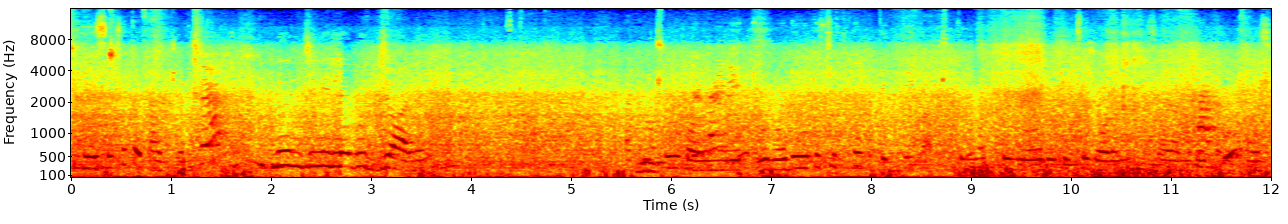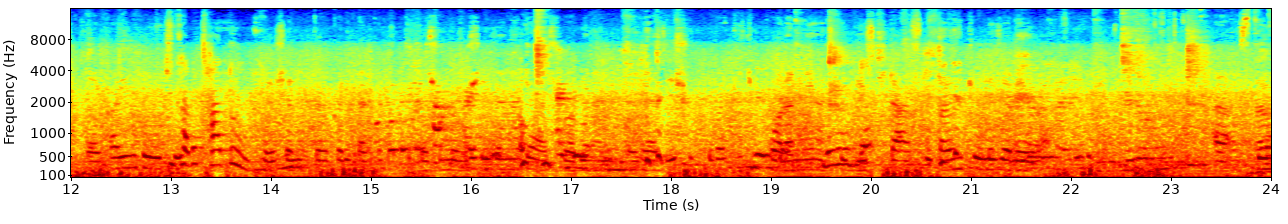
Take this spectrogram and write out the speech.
খেয়ে এসেছে তো তার জন্য। নুন চিনি লেবুর জল। প্রচুর গরম রোদে উঠেছে খুব দেখতেই পাচ্ছ তোমরা খুব রোদ উঠেছে গরম আমাদের তরকারি করেছে খাবে ছাতু? ঢেঁড়স তরকারি কার পছন্দ অবশ্যই জানাবে তরকারি আজকে শুক্রবার কিছু করার নেই আজকে আসবে কারণ চলে যাবে। আর আজকেও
